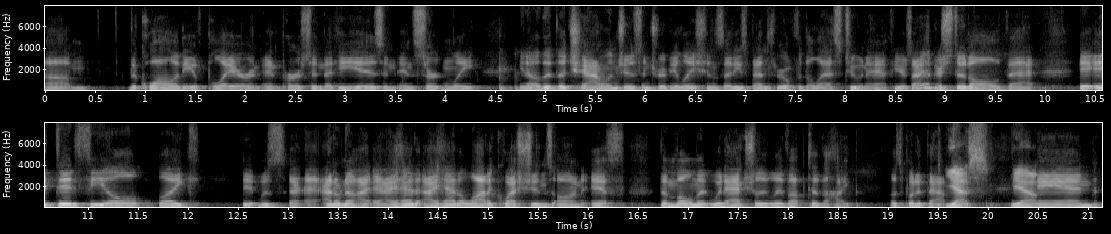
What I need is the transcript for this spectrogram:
um, the quality of player and, and person that he is, and, and certainly you know the, the challenges and tribulations that he's been through over the last two and a half years. I understood all of that. It, it did feel like it was. I, I don't know. I, I had I had a lot of questions on if the moment would actually live up to the hype. Let's put it that way. Yes, yeah, And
